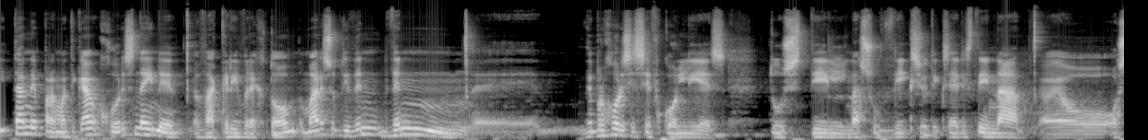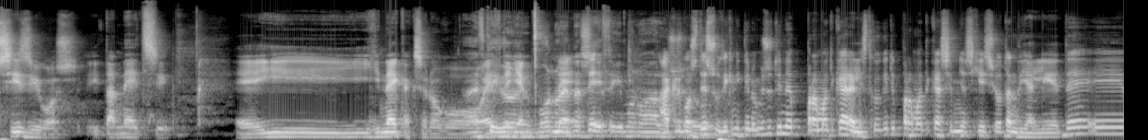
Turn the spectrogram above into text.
ήταν πραγματικά χωρίς να είναι δακρύ βρεχτό μ' άρεσε ότι δεν, δεν, ε, δεν προχώρησε σε ευκολίες του στυλ να σου δείξει ότι ξέρεις τι να ε, ο, ο σύζυγος ήταν έτσι ε, ή η γυναίκα ξέρω εγώ Α, έφταιγε έφταιγε. μόνο Ναι, ένας ή δεν- έφταιγε μόνο άλλος, Ακριβώς ξέρω δεν εγώ. σου δείχνει και νομίζω ότι είναι πραγματικά ρεαλιστικό γιατί πραγματικά σε μια σχέση όταν διαλύεται ε,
